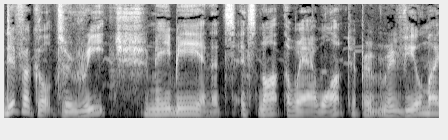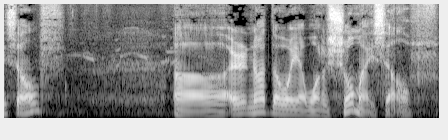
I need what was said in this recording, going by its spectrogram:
difficult to reach, maybe. And it's it's not the way I want to pre- reveal myself, uh, or not the way I want to show myself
